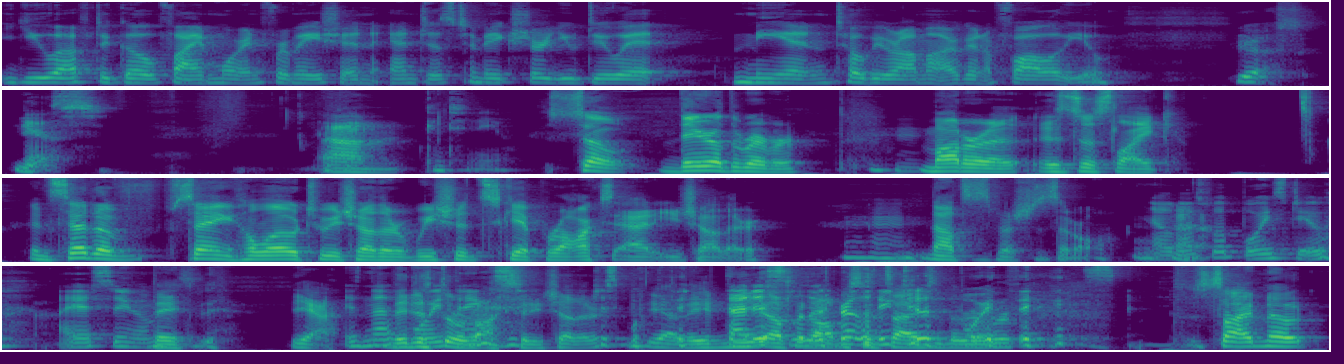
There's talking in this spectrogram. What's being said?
you have to go find more information, and just to make sure you do it, me and Tobirama are going to follow you. Yes. yes Okay, Um, continue. So they're at the river. Mhm. Madara is just like, instead of saying hello to each other, we should skip rocks at each other. hmm Not suspicious at all. No, that's what boys do. I assume. They, yeah, Isn't that they just throw things? rocks at each other. Just yeah, they meet up at opposite sides of the river. things. Side note:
